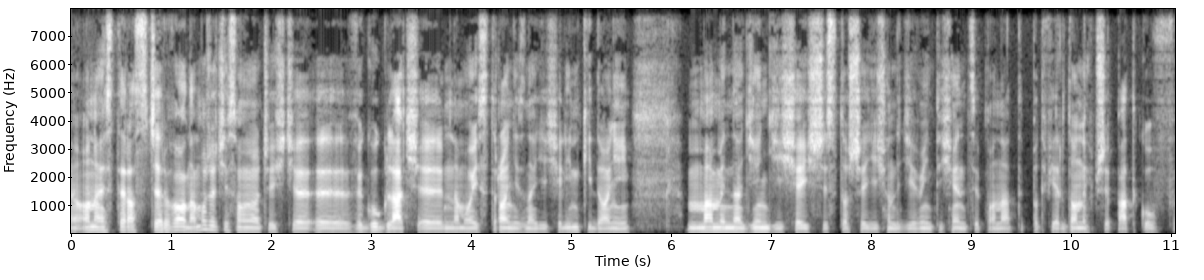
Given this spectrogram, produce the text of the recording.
E, ona jest teraz czerwona. Możecie sobie oczywiście e, wygooglać na mojej stronie, znajdziecie linki do niej. Mamy na dzień dzisiejszy 169 tysięcy ponad potwierdzonych przypadków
